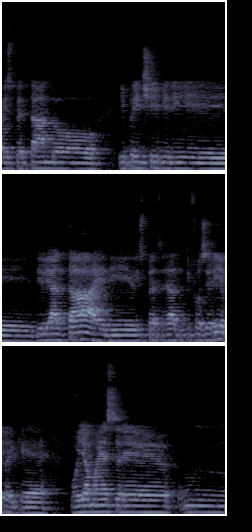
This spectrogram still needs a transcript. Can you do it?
rispettando i principi di, di, lealtà e di rispetto delle altre tifoserie perché vogliamo essere un,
